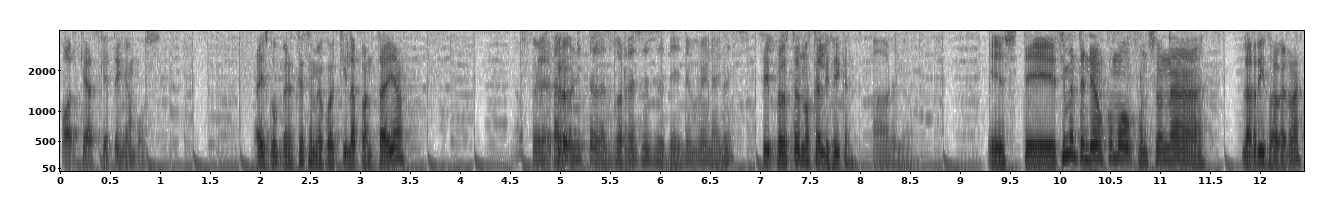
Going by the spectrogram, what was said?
podcast que tengamos. Ay, disculpen, es que se me fue aquí la pantalla. No, pero Eh, están pero- bonitas las gorras esas de Denver Nuggets. Sí, pero ustedes no califican. Ahora no. Este, sí me entendieron cómo funciona la rifa, ¿verdad?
